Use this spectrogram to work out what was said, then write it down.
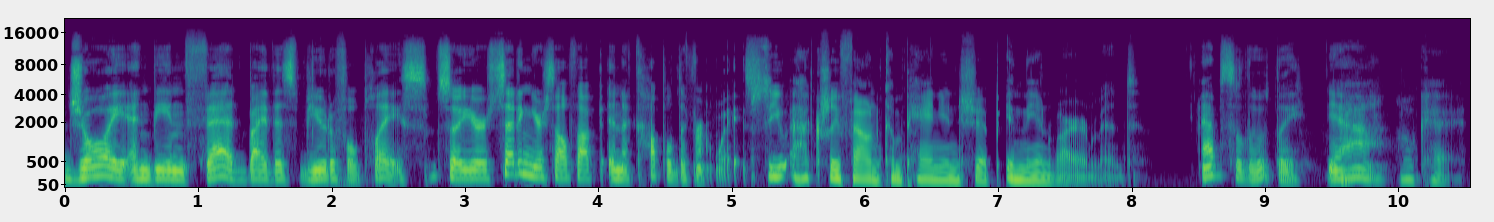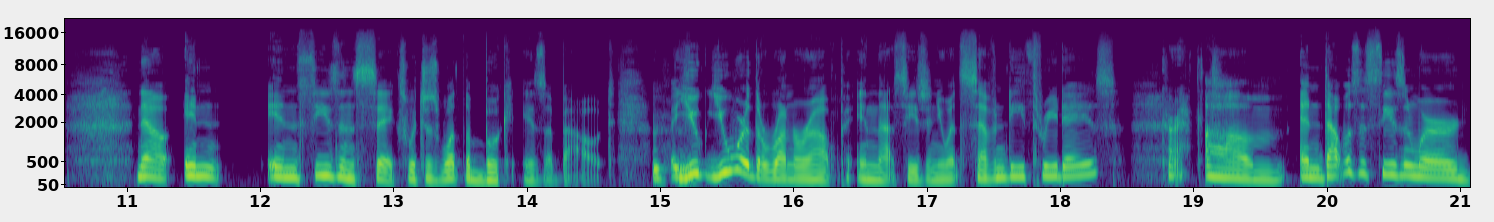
joy and being fed by this beautiful place. So you're setting yourself up in a couple different ways. so you actually found companionship in the environment Absolutely. Yeah. Okay. Now in in season six, which is what the book is about, you you were the runner up in that season. You went seventy three days, Correct. um, and that was a season where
